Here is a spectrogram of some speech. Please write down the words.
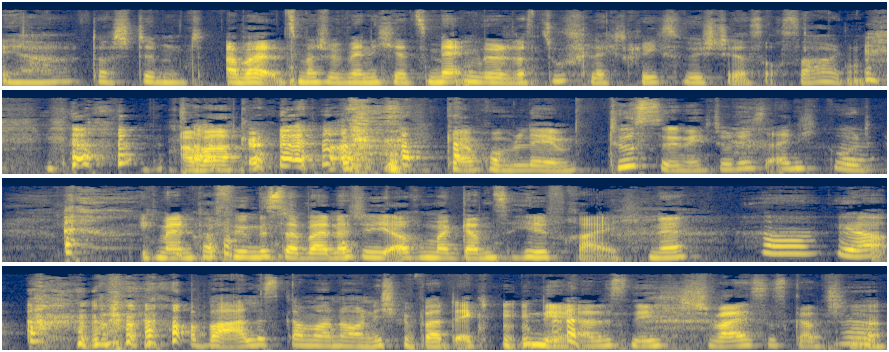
Ja, das stimmt. Aber zum Beispiel, wenn ich jetzt merken würde, dass du schlecht riechst, würde ich dir das auch sagen. aber kein Problem. Tust du nicht. Du riechst eigentlich gut. Ich meine, Parfüm ist dabei natürlich auch immer ganz hilfreich, ne? Ja. Aber alles kann man auch nicht überdecken. Nee, alles nicht. Schweiß ist ganz schlimm.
